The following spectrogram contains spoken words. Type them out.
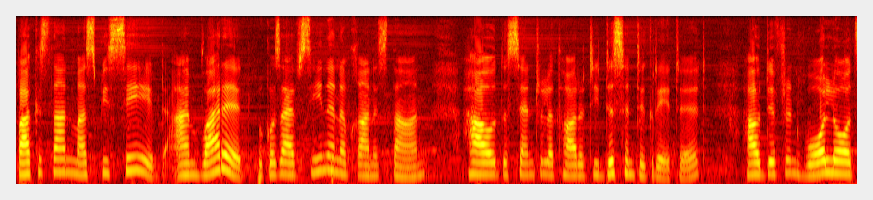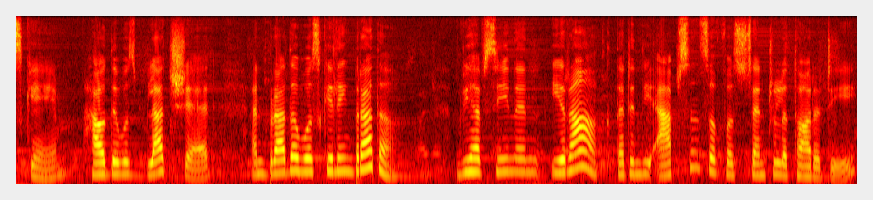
Pakistan must be saved. I'm worried because I've seen in Afghanistan how the central authority disintegrated, how different warlords came, how there was bloodshed, and brother was killing brother. We have seen in Iraq that in the absence of a central authority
